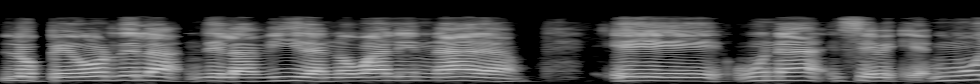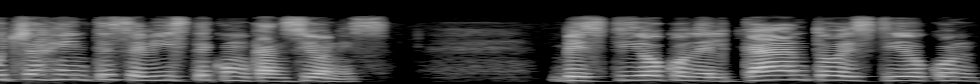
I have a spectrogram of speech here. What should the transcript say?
lo peor de la, de la vida, no vale nada. Eh, una, mucha gente se viste con canciones, vestido con el canto, vestido con,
